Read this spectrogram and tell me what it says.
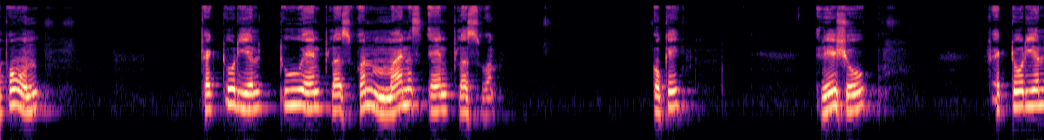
upon factorial 2n plus 1 minus n plus 1 okay? Ratio factorial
